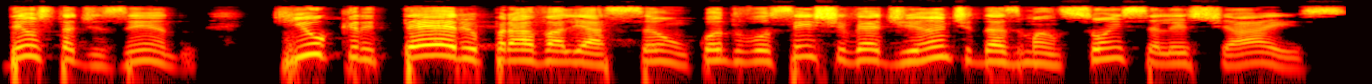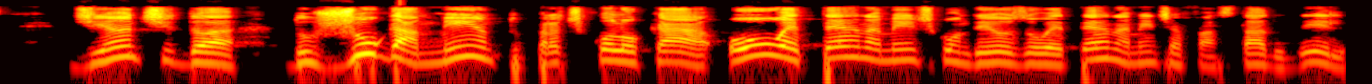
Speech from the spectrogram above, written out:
Deus está dizendo que o critério para avaliação, quando você estiver diante das mansões celestiais, diante da, do julgamento para te colocar ou eternamente com Deus ou eternamente afastado dele,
